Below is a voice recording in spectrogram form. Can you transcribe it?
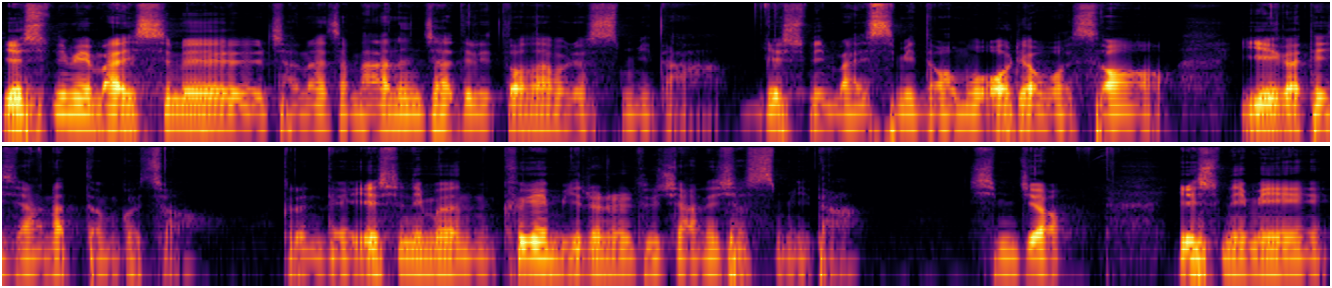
예수님의 말씀을 전하자 많은 자들이 떠나버렸습니다. 예수님 말씀이 너무 어려워서 이해가 되지 않았던 거죠. 그런데 예수님은 크게 미련을 두지 않으셨습니다. 심지어 예수님이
